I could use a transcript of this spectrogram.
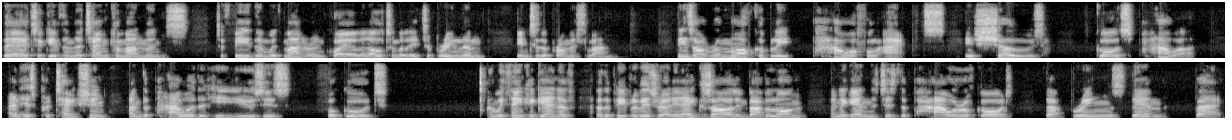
there to give them the Ten Commandments, to feed them with manna and quail, and ultimately to bring them into the promised land. These are remarkably powerful acts. It shows God's power and his protection and the power that he uses for good. And we think again of, of the people of Israel in exile in Babylon, and again, it is the power of God that brings them back.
